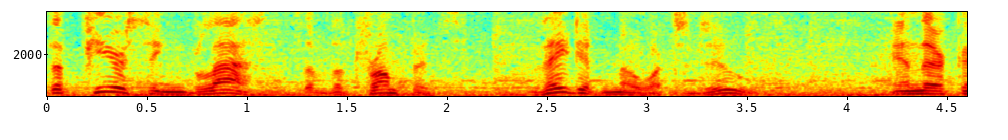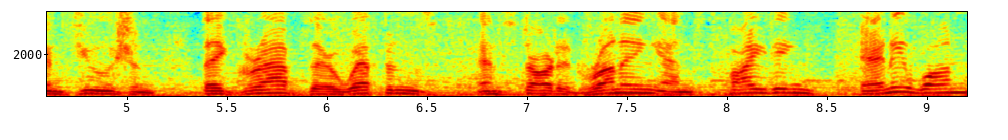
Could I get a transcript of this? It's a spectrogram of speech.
the piercing blasts of the trumpets. They didn't know what to do. In their confusion, they grabbed their weapons and started running and fighting anyone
